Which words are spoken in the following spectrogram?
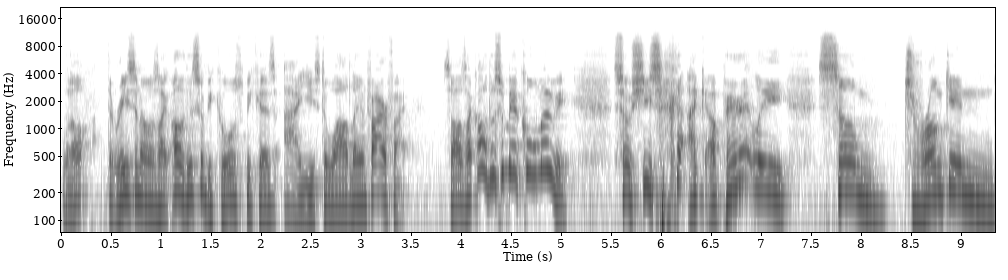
Well, the reason I was like, oh, this would be cool is because I used to wildland firefight. So I was like, oh, this would be a cool movie. So she's like apparently some drunken,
